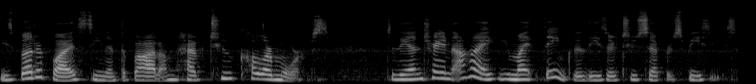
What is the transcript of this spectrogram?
These butterflies, seen at the bottom, have two color morphs. To the untrained eye, you might think that these are two separate species.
